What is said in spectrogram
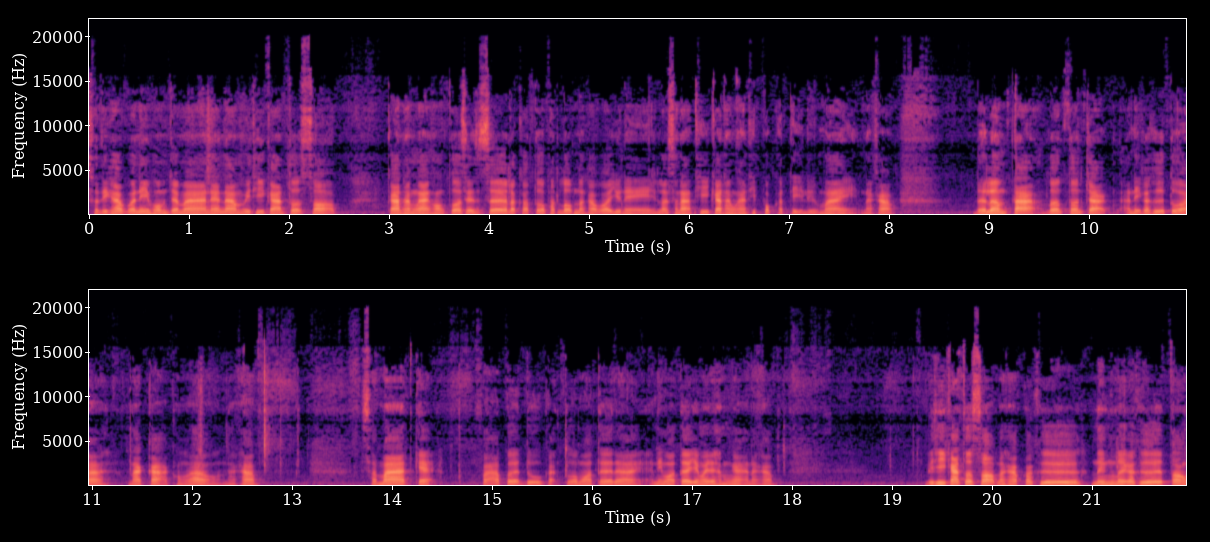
สวัสดีครับ วันนี้ผมจะมาแนะนำวิธีการตรวจสอบการทำงานของตัวเซ็นเซอร์ แล้วก็ตัวพัดลมนะครับ ว่าอยู่ในลักษณะที่การทำงานที่ปกติหรือไม่นะครับโดยเริ่มตาเริ่มต้นจากอันนี้ก็คือตัวหน้ากากของเรานะครับ สามารถแกะฝาเปิดดูตัวมอเตอร์ได้ อันนี้มอเตอร์ยังไม่ได้ทำงานนะครับ วิธีการตรวจสอบนะครับก็คือ 1 เลยก็คือต้อง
